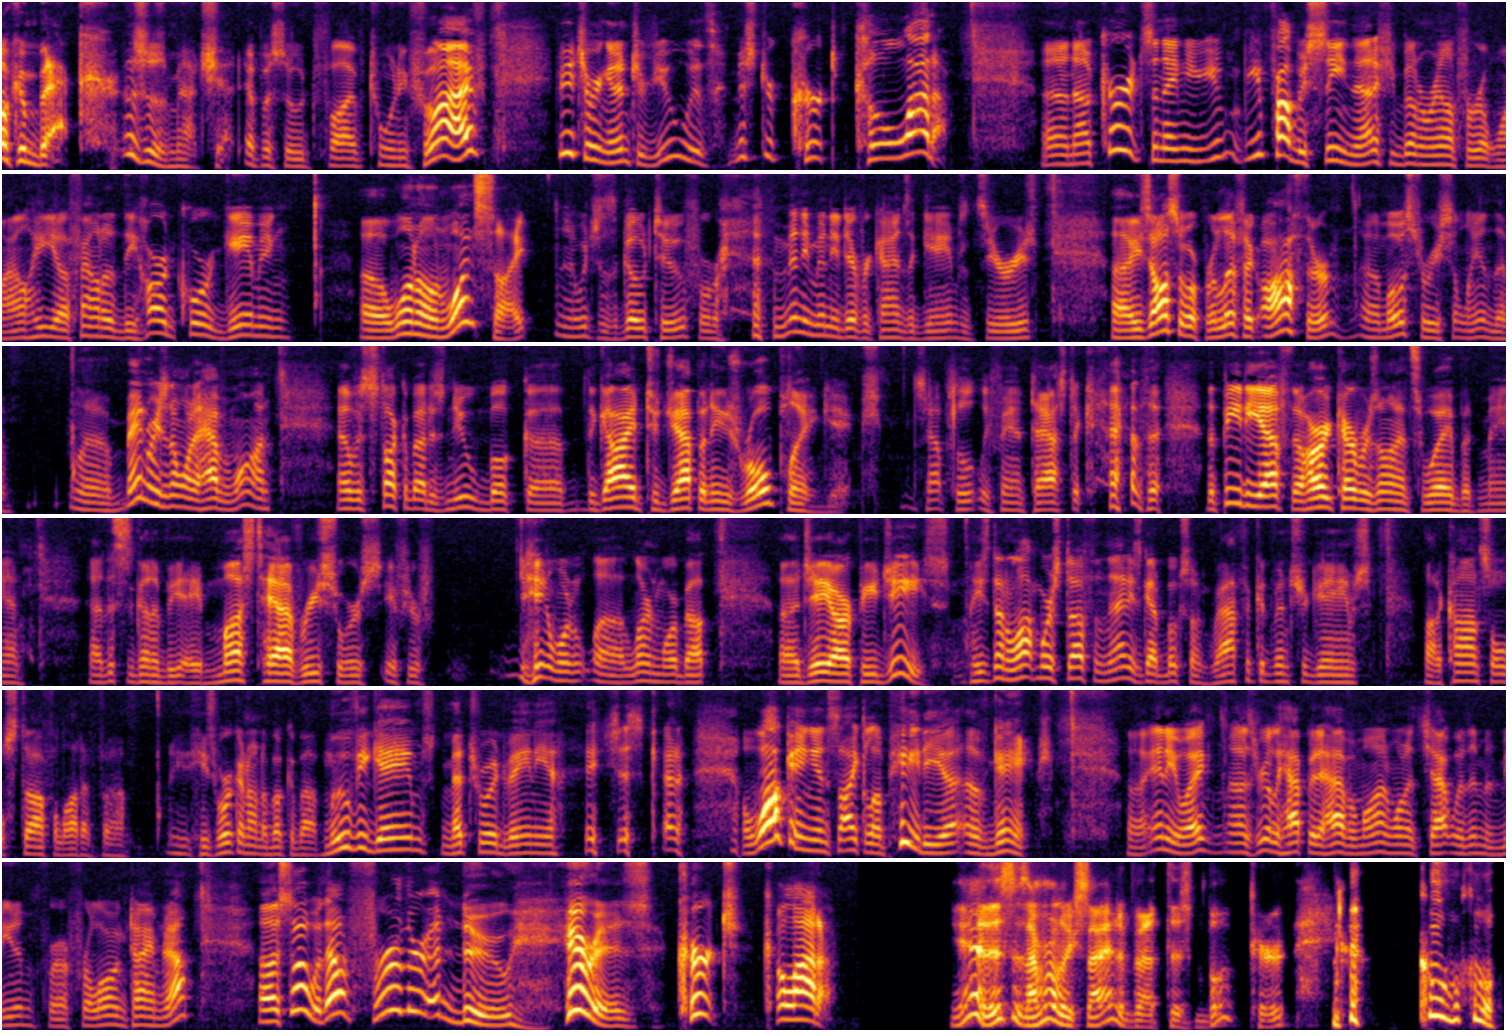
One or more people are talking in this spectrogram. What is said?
Welcome back. This is Matt Chat, episode 525, featuring an interview with Mr. Kurt Kalata. Uh, now, Kurt's a name you, you, you've probably seen that if you've been around for a while. He uh, founded the Hardcore Gaming uh, one-on-one site, uh, which is a go-to for many, many different kinds of games and series. Uh, he's also a prolific author, uh, most recently, and the main reason I want to have him on was to talk about his new book, The Guide to Japanese Role-Playing Games. It's absolutely fantastic. the, the PDF, the hardcover is on its way, but man, this is going to be a must-have resource if you're you want to uh, learn more about uh, JRPGs. He's done a lot more stuff than that. He's got books on graphic adventure games, a lot of console stuff, a lot of. Uh, he's working on a book about movie games, Metroidvania. He's just kind of a walking encyclopedia of games. Uh, anyway, I was really happy to have him on. Wanted to chat with him and meet him for, for a long time now. Uh, so, without further ado, here is Kurt Kalata. Yeah, this is. I'm really excited about this book, Kurt. Cool, cool.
